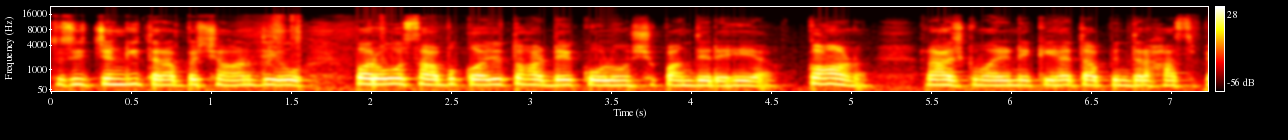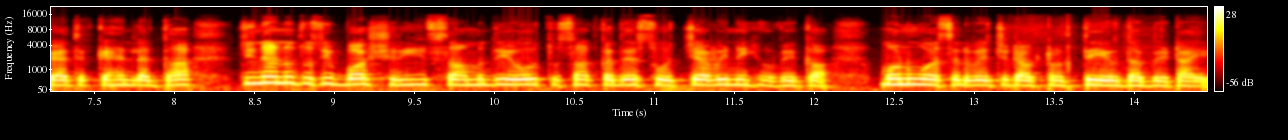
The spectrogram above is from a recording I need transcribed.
ਤੁਸੀਂ ਚੰਗੀ ਤਰ੍ਹਾਂ ਪਛਾਣਦੇ ਹੋ ਪਰ ਉਹ ਸਭ ਕੁਝ ਤੁਹਾਡੇ ਕੋਲੋਂ ਛੁਪਾਉਂਦੇ ਰਹੇ ਆ। ਕੌਣ? ਰਾਜਕੁਮਾਰੀ ਨੇ ਕਿਹਾ, ਤਾਂ ਪਿੰਦਰ ਹੱਸ ਪਿਆ ਤੇ ਕਹਿਣ ਲੱਗਾ, ਜਿਨ੍ਹਾਂ ਨੂੰ ਤੁਸੀਂ ਬਹੁਤ ਸ਼ਰੀਫ ਸਮਝਦੇ ਹੋ, ਤੁਸੀਂ ਕਦੇ ਸੋਚਿਆ ਵੀ ਨਹੀਂ ਹੋਵੇਗਾ। ਮਨੂ ਅਸਲ ਵਿੱਚ ਡਾਕਟਰ ਦੇਵ ਦਾ ਬੇਟਾ ਹੈ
